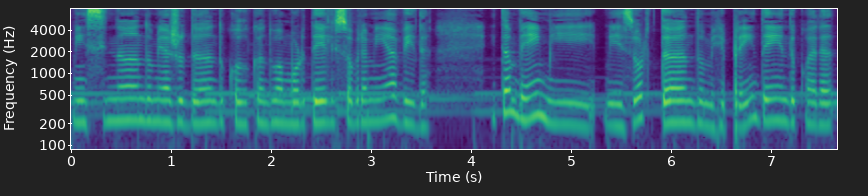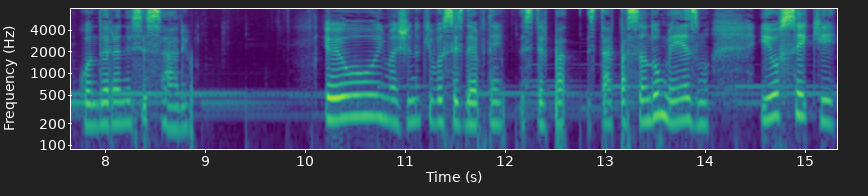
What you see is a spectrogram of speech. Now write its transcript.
me ensinando, me ajudando, colocando o amor dele sobre a minha vida e também me, me exortando, me repreendendo quando era, quando era necessário. Eu imagino que vocês devem estar passando o mesmo, e eu sei que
